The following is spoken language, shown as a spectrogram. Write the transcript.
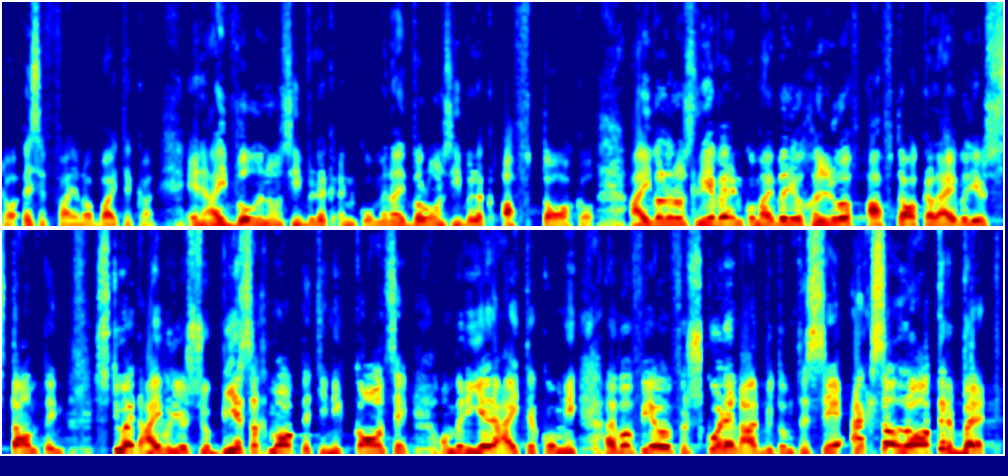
daar is 'n vyand daar buitekant en hy wil in ons huwelik inkom en hy wil ons huwelik aftakel. Hy wil in ons lewe inkom. Hy wil jou geloof aftakel. Hy wil jou stamp en stoot. Hy wil jou so besig maak dat jy nie kans het om by die Here uit te kom nie. Hy wil vir jou 'n verskoning aanbied om te sê ek sal later bid.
